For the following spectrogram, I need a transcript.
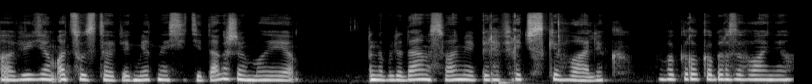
видим отсутствие пигментной сети. Также мы наблюдаем с вами периферический валик вокруг образования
